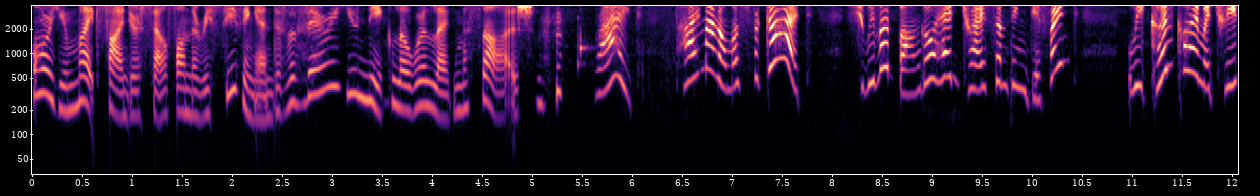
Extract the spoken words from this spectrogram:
or you might find yourself on the receiving end of a very unique lower leg massage. right. Paimon almost forgot. Should we let Bongo Head try something different? We could climb a tree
